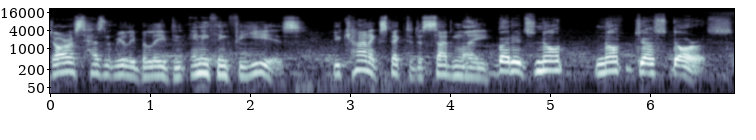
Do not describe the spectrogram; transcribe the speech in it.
Doris hasn't really believed in anything for years. You can't expect her to suddenly. But it's not not just Doris.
